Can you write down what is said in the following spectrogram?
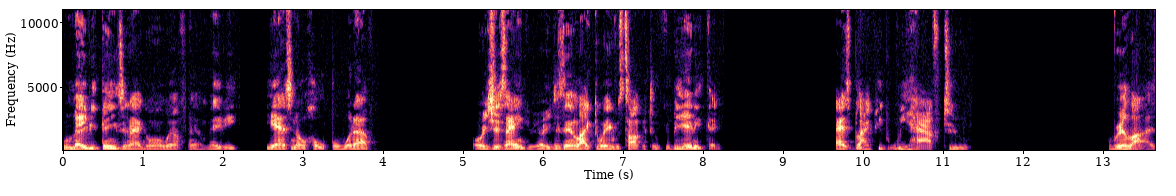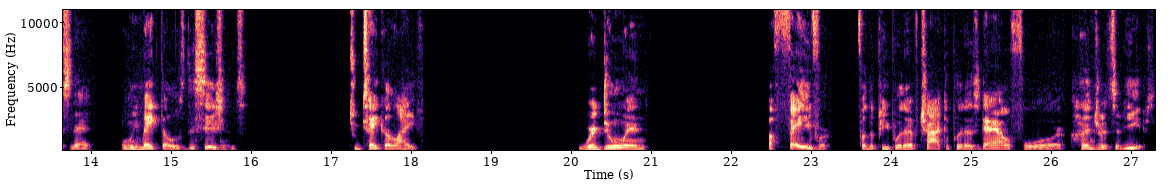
who maybe things are not going well for him, maybe he has no hope or whatever, or he's just angry, or he just didn't like the way he was talking to. It could be anything. As black people, we have to realize that when we make those decisions to take a life, we're doing a favor for the people that have tried to put us down for hundreds of years.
